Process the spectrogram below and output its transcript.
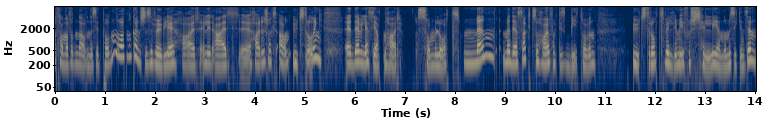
at han har fått navnet sitt på den, og at den kanskje selvfølgelig har, eller er, eh, har en slags annen utstråling. Eh, det vil jeg si at den har som låt. Men med det sagt så har jo faktisk Beethoven utstrålt veldig mye forskjellig gjennom musikken sin.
